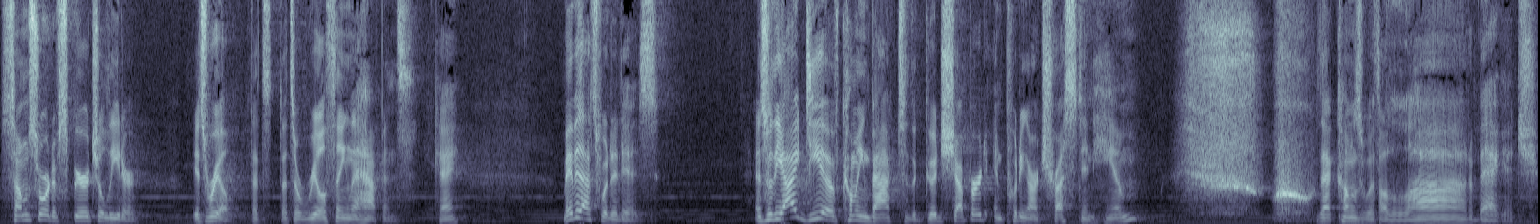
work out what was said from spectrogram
Some sort of spiritual leader. It's real. That's, that's a real thing that happens, okay? Maybe that's what it is. And so the idea of coming back to the Good Shepherd and putting our trust in Him, whew, that comes with a lot of baggage.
